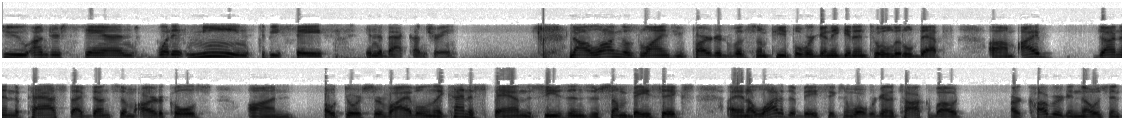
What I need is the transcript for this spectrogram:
to understand what it means to be safe in the backcountry. Now, along those lines, you've partnered with some people. We're going to get into a little depth. Um, I've done in the past, I've done some articles on outdoor survival, and they kind of span the seasons. There's some basics, and a lot of the basics and what we're going to talk about are covered in those. And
